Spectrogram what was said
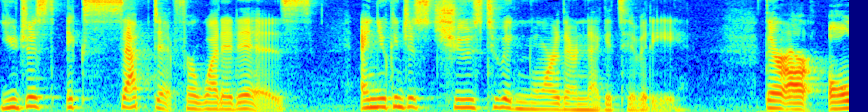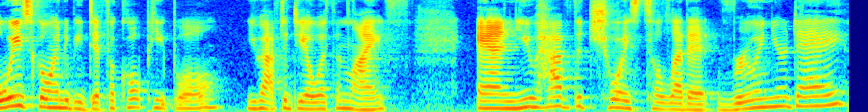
you just accept it for what it is, and you can just choose to ignore their negativity. There are always going to be difficult people you have to deal with in life, and you have the choice to let it ruin your day,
